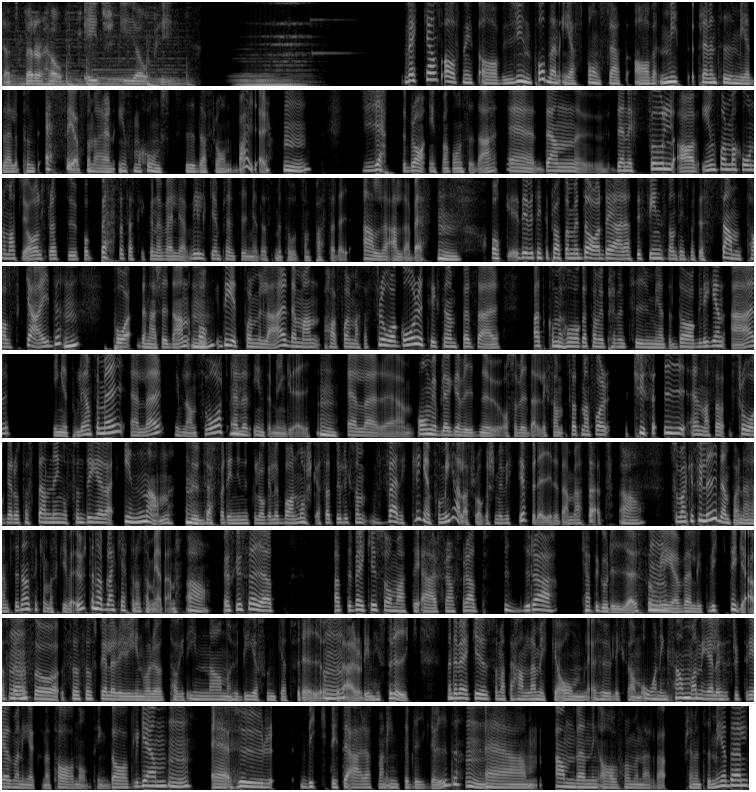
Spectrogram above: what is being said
That's BetterHelp, H E L P. Veckans avsnitt av Gynpodden är sponsrat av mittpreventivmedel.se som är en informationssida från Bayer. Mm. Jättebra informationssida. Eh, den, den är full av information och material för att du på bästa sätt ska kunna välja vilken preventivmedelsmetod som passar dig allra, allra bäst. Mm. Och Det vi tänkte prata om idag det är att det finns något som heter samtalsguide Mm. På den här sidan. Mm. Och Det är ett formulär där man har, får en massa frågor, till exempel så här, att komma ihåg att ta med preventivmedel dagligen är inget problem för mig, eller ibland svårt, Mm. eller inte min grej. Mm. Eller eh, om jag blev gravid nu och så vidare. Liksom. Så att man får kryssa i en massa frågor och ta ställning och fundera innan du Mm. träffar din gynekolog eller barnmorska, så att du liksom verkligen får med alla frågor som är viktiga för dig i det där mötet. Ja. Så man kan fylla i den på den här hemsidan, så kan man skriva ut den här blanketten och ta med den. Ja. Jag skulle säga att, att det verkar som att det är framförallt fyra kategorier som Mm. är väldigt viktiga. Och sen, Mm. så, sen så spelar det ju in vad du har tagit innan och hur det har funkat för dig och, Mm. sådär, och din historik. Men det verkar ju som att det handlar mycket om hur liksom ordningsam man är, eller hur strukturerad man är, att kunna ta någonting dagligen. Mm. Eh, hur viktigt det är att man inte blir gravid. Eh, användning av hormonella preventivmedel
